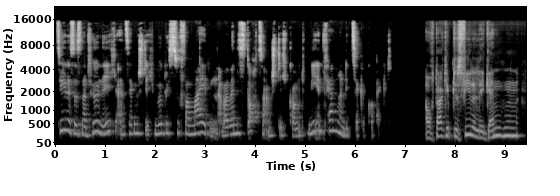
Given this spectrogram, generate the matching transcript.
Ziel ist es natürlich, einen Zeckenstich möglichst zu vermeiden, aber wenn es doch zu einem Stich kommt, wie entfernt man die Zecke korrekt? Auch da gibt es viele Legenden.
